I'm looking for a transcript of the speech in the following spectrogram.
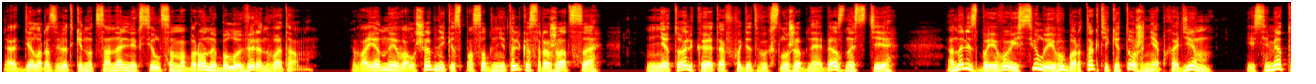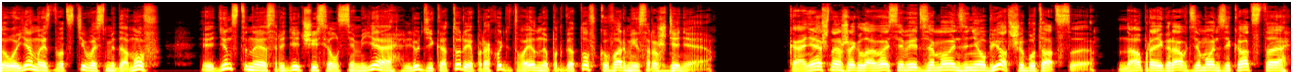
Отдел разведки национальных сил самообороны был уверен в этом. Военные волшебники способны не только сражаться, не только это входит в их служебные обязанности, анализ боевой силы и выбор тактики тоже необходим, и семья Тауяма из 28 домов — единственная среди чисел семья, люди, которые проходят военную подготовку в армии с рождения. Конечно же, глава семьи Дзимонзи не убьет Шибутацию, но проиграв Дзимонзи Кацта,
